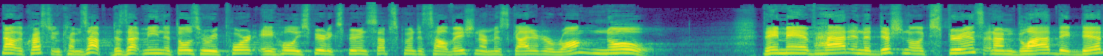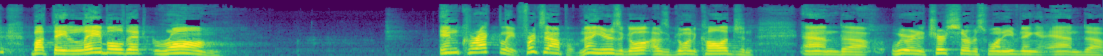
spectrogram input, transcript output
Now, the question comes up Does that mean that those who report a Holy Spirit experience subsequent to salvation are misguided or wrong? No. They may have had an additional experience, and I'm glad they did, but they labeled it wrong. Incorrectly. For example, many years ago, I was going to college, and, and uh, we were in a church service one evening, and uh,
